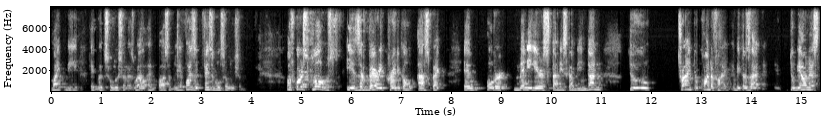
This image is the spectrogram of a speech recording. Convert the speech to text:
might be a good solution as well, and possibly a feasible solution. Of course, flows is a very critical aspect, and over many years, studies have been done to trying to quantify, because that, to be honest,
